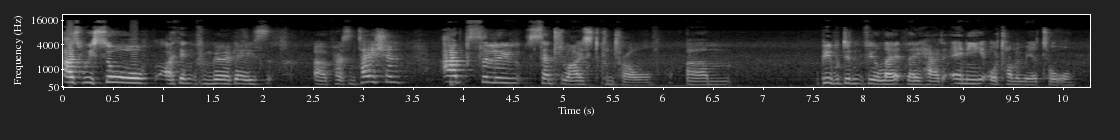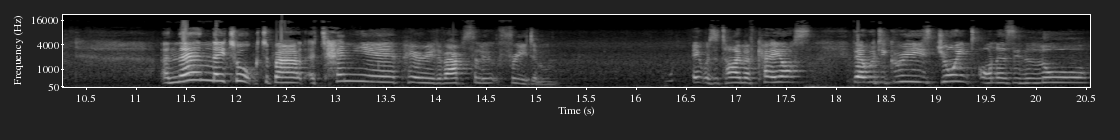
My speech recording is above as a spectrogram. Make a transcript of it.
as we saw, I think, from Gergely's uh, presentation, absolute centralised control. Um, people didn't feel that they had any autonomy at all. And then they talked about a 10 year period of absolute freedom. It was a time of chaos. There were degrees, joint honours in law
